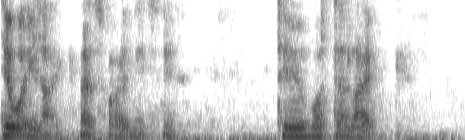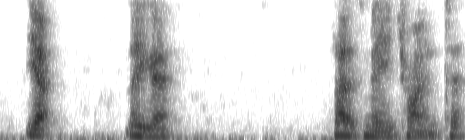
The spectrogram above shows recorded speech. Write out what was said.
Do what you like. That's what I need to do. Do what I like. Yeah, there you go. So that's me trying to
